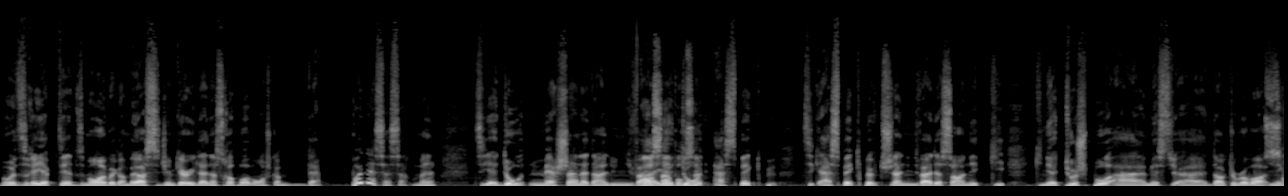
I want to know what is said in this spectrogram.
Mais on dirait, il y a peut-être du monde qui va comme, ben, ah, si Jim Carrey de là sera pas bon, je suis comme, ben, nécessairement. Il y a d'autres méchants là, dans l'univers. Il y a d'autres aspects, qui, aspects qui peuvent toucher dans l'univers de Sonic qui, qui ne touchent pas à, Monsieur, à Dr. Robotnik.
